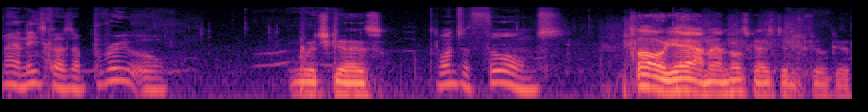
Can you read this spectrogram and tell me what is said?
Man, these guys are brutal. Which guys? The ones with thorns. Oh yeah, man, those guys didn't feel good.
